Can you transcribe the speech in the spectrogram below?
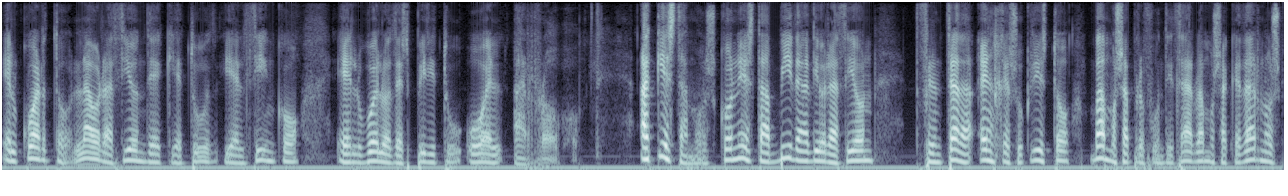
el cuarto la oración de quietud y el cinco el vuelo de espíritu o el arrobo. Aquí estamos, con esta vida de oración centrada en Jesucristo, vamos a profundizar, vamos a quedarnos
